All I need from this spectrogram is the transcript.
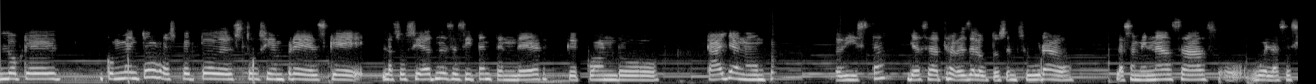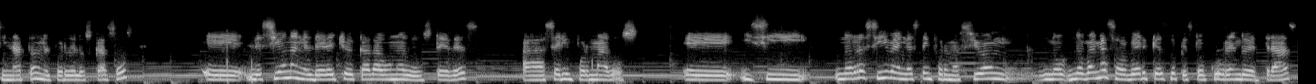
Lo que comento respecto de esto siempre es que la sociedad necesita entender que cuando callan a un periodista, ya sea a través de la autocensura las amenazas o, el asesinato en el peor de los casos, eh, lesionan el derecho de cada uno de ustedes a ser informados eh, y si no reciben esta información, no, no, van a saber qué es lo que está ocurriendo detrás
